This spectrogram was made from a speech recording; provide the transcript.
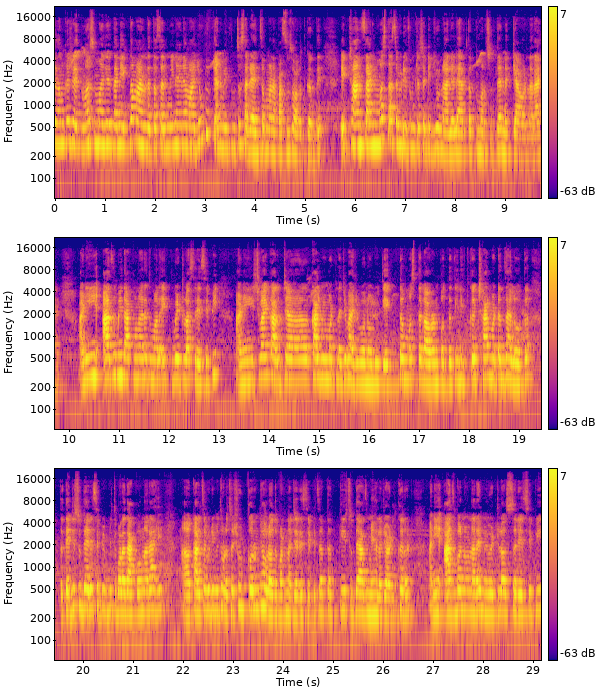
एकदम आनंदात असाल. मी नाही ना माझ्या युट्यूब चॅनल मी तुमचं सगळ्यांचं मनापासून स्वागत करते. एक छानसा आणि मस्त असा व्हिडिओ तुमच्यासाठी घेऊन आलेला आहे. अर्थात तुम्हाला सुद्धा नक्की आवडणार आहे. आणि आज मी दाखवणार आहे तुम्हाला एक वेट लॉस रेसिपी आणि शिवाय कालच्या काल मी मटणाची भाजी बनवली होती. एकदम मस्त गावरान पद्धतीने इतकं छान मटण झालं होतं. तर त्याची सुद्धा रेसिपी मी तुम्हाला दाखवणार आहे. कालचा व्हिडिओ मी थोडंसं शूट करून ठेवला होता मटणाच्या रेसिपीचा तर ती सुद्धा आज मी ह्याला जॉईन करेन. आणि आज बनवणार आहे मी वेट लॉस रेसिपी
